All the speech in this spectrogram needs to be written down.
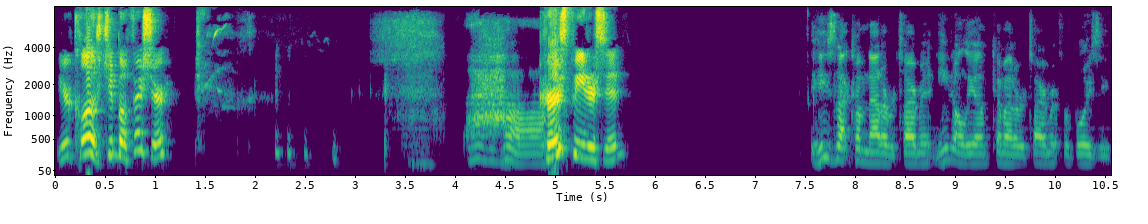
You're close, Jimbo Fisher. Chris Petersen. He's not coming out of retirement. He'd only um, come out of retirement for Boise.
